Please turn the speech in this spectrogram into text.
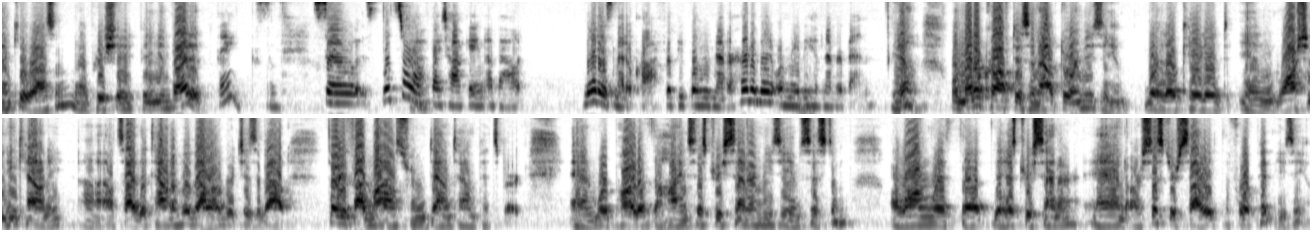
Thank you, Rossilynne. I appreciate being invited. Thanks. So let's start off by talking about what is Meadowcroft for people who've never heard of it or maybe have never been? Yeah, well, Meadowcroft is an outdoor museum. We're located in Washington County, uh, outside the town of Avella, which is about 35 miles from downtown Pittsburgh. And we're part of the Heinz History Center Museum System, along with the, the History Center and our sister site, the Fort Pitt Museum.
